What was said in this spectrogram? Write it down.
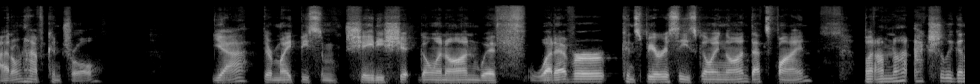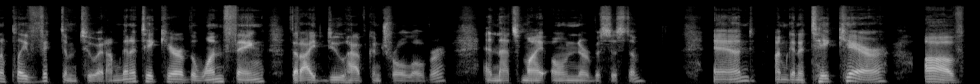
i don't have control. Yeah there might be some shady shit going on with whatever conspiracies going on that's fine but i'm not actually going to play victim to it. I'm going to take care of the one thing that i do have control over and that's my own nervous system and i'm going to take care of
